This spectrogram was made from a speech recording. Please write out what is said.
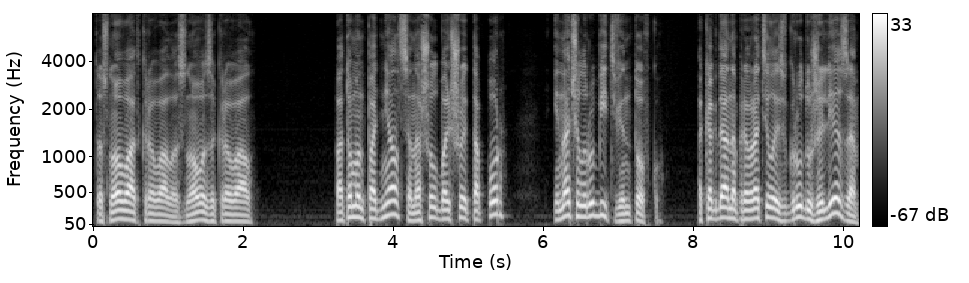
то снова открывал и снова закрывал. Потом он поднялся, нашел большой топор и начал рубить винтовку. А когда она превратилась в груду железа,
